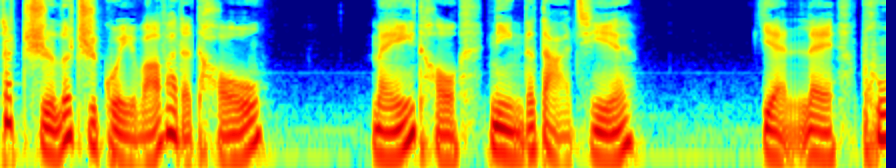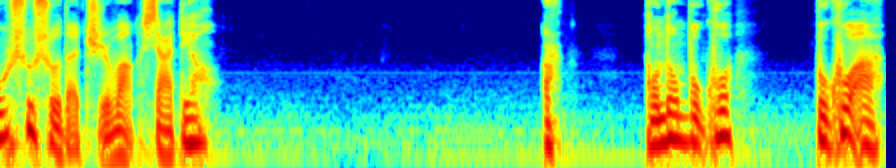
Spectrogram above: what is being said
他指了指鬼娃娃的头，眉头拧得打结，眼泪扑簌簌的直往下掉。啊，彤彤不哭，不哭啊！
